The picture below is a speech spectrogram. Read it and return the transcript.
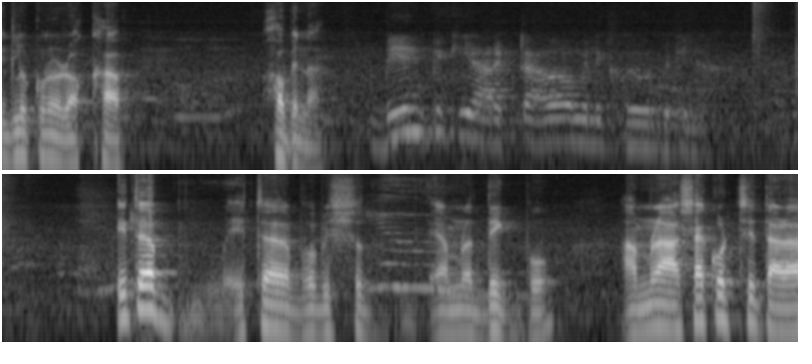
এগুলোর কোনো রক্ষা হবে না। বিএনপি কি আরেকটা আওয়ামী লীগ হয়ে উঠবে কিনা? এটা এটা ভবিষ্যৎ আমরা দেখব। আমরা আশা করছি তারা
